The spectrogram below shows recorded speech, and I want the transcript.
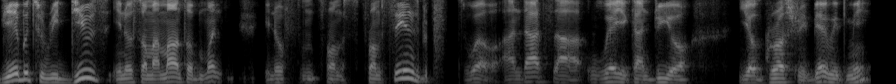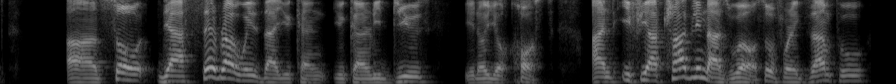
be able to reduce you know some amount of money you know, from from from scenes as well, and that's uh where you can do your your grocery. Bear with me. Uh, so there are several ways that you can you can reduce you know your cost, and if you are traveling as well. So for example,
